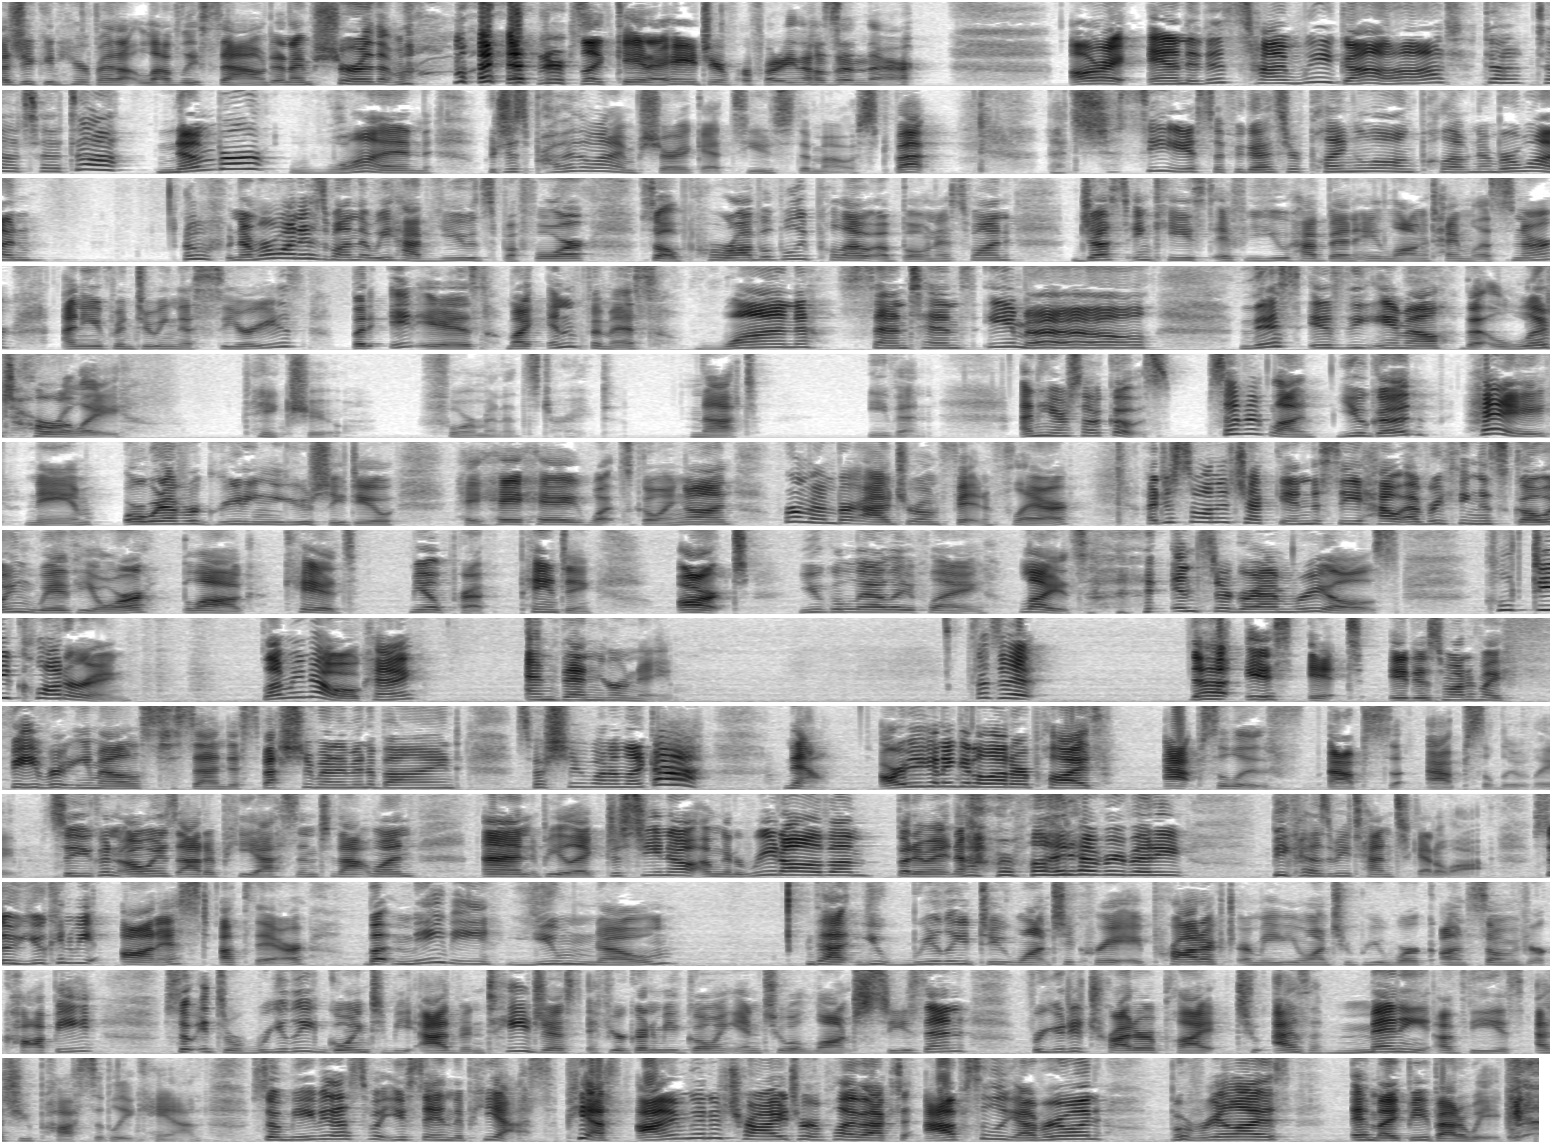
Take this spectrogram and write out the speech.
as you can hear by that lovely sound. And I'm sure that my editor's like, Kate, I hate you for putting those in there. All right, and it is time we got da, da, da, da, number one, which is probably the one I'm sure it gets used the most. But let's just see. So if you guys are playing along, pull out number one. Oof, number one is one that we have used before, so I'll probably pull out a bonus one just in case if you have been a longtime listener and you've been doing this series. But it is my infamous one sentence email. This is the email that literally takes you four minutes to write. Not even. And here's how it goes subject line, you good? Hey, name, or whatever greeting you usually do. Hey, hey, hey, what's going on? Remember, add your own fit and flair. I just want to check in to see how everything is going with your blog, kids, meal prep, painting, art, ukulele playing, lights, Instagram reels, decluttering. Let me know, okay? And then your name. That's it. That is it. It is one of my favorite emails to send, especially when I'm in a bind, especially when I'm like, ah. Now, are you going to get a lot of replies? Absolutely. Abs- absolutely. So you can always add a PS into that one and be like, just so you know, I'm going to read all of them, but I might not reply to everybody because we tend to get a lot. So you can be honest up there, but maybe you know that you really do want to create a product or maybe you want to rework on some of your copy. So it's really going to be advantageous if you're going to be going into a launch season for you to try to apply to as many of these as you possibly can. So maybe that's what you say in the PS. PS, I'm going to try to reply back to absolutely everyone, but realize it might be about a week.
